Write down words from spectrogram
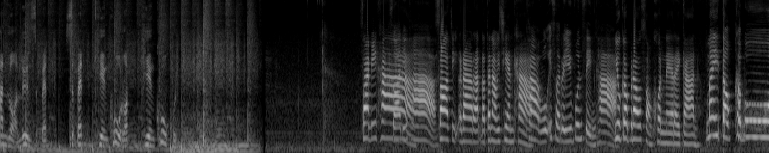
น้ำมันหล่อลื่นสเปซสเปซเคียงคู่รถ เคียงคู่คุณ สวัสดีค่ะ สวัสดีค่ะ ซอจิรารัตน์รัตนาวิเชียนค่ะ ค่ะ มุกอิสรีวิบุญศิลป์ค่ะ อยู่กับเราสองคนในรายการ ไม่ตกขบว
